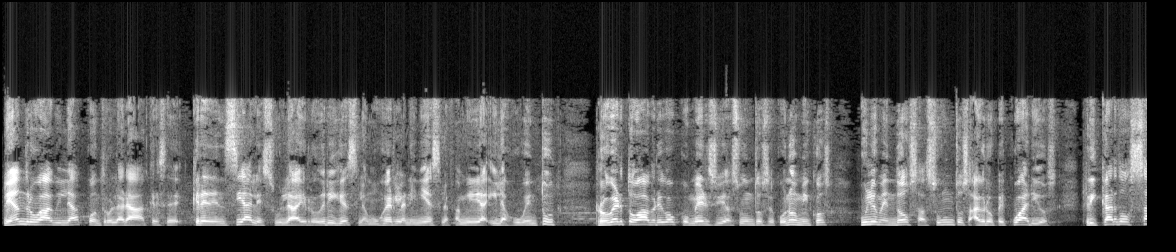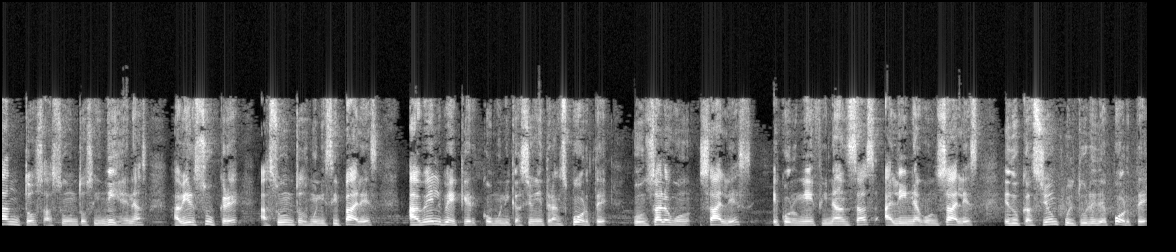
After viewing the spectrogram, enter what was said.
Leandro Ávila controlará credenciales Zulay Rodríguez, la mujer, la niñez, la familia y la juventud. Roberto Ábrego, Comercio y Asuntos Económicos. Julio Mendoza, Asuntos Agropecuarios. Ricardo Santos, Asuntos Indígenas. Javier Sucre, Asuntos Municipales. Abel Becker, Comunicación y Transporte. Gonzalo González, Economía y Finanzas. Alina González, Educación, Cultura y Deporte.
